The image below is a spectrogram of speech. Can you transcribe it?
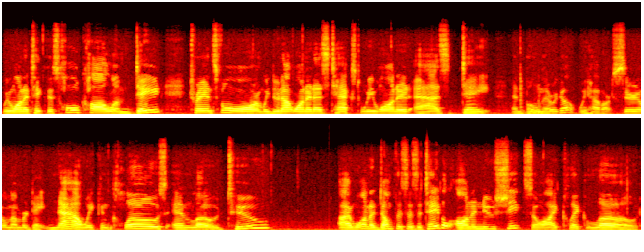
We want to take this whole column, date, transform. We do not want it as text. We want it as date. And boom, there we go. We have our serial number date. Now we can close and load to. I want to dump this as a table on a new sheet, so I click Load.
